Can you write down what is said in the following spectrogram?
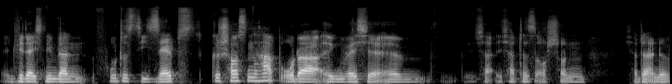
Entweder ich nehme dann Fotos, die ich selbst geschossen habe, oder irgendwelche, ähm, ich, ich hatte es auch schon, ich hatte eine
